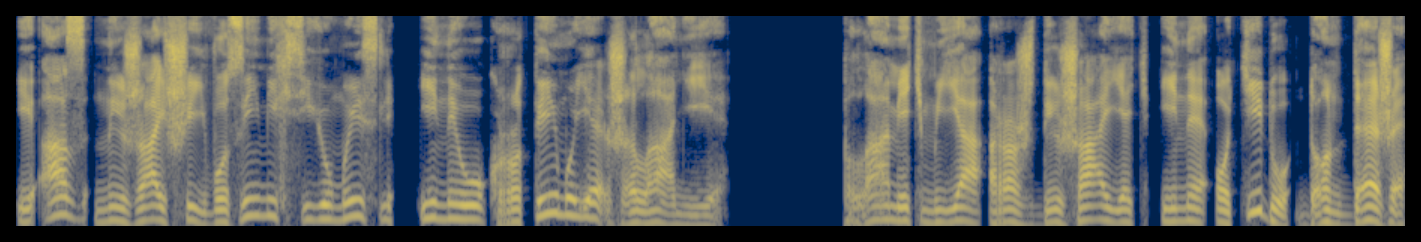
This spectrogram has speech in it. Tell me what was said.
І аз нижайший возиміх сію мисль і неукротимоє желаніє. Пламять м'я рождижаять і не отіду, дондеже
